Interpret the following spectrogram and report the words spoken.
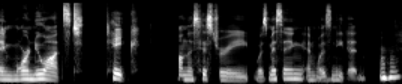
a more nuanced take on this history was missing and was needed. Mhm.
